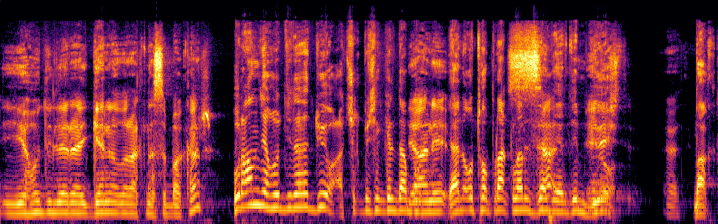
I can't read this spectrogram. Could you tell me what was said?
Yahudilere genel olarak nasıl bakar? Kur'an Yahudilere diyor açık bir şekilde bu. Yani, Yani o toprakları size verdim diyor. eleştir- Evet. Bak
